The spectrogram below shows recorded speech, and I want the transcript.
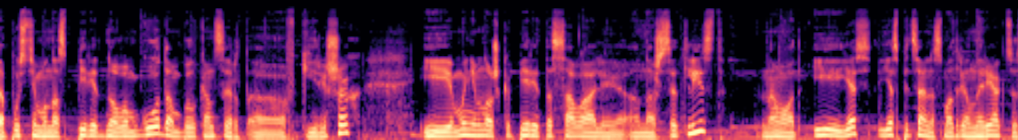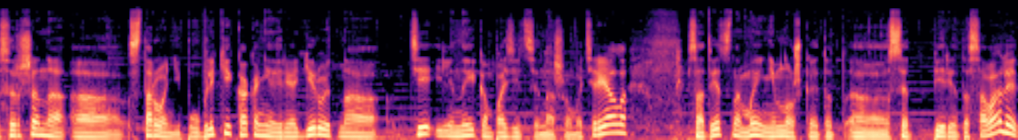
Допустим, у нас перед Новым годом был концерт э, в Киришах, и мы немножко перетасовали э, наш сет-лист. Ну вот. И я, я специально смотрел на реакцию совершенно э, сторонней публики, как они реагируют на те или иные композиции нашего материала. Соответственно, мы немножко этот э, сет перетасовали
